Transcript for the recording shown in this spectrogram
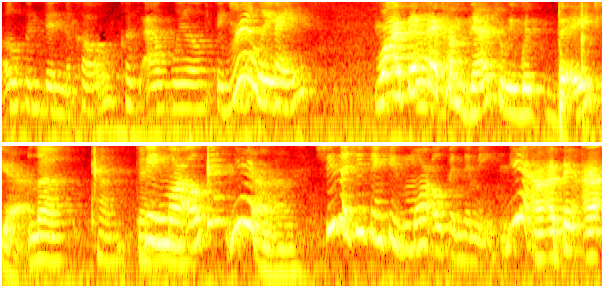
open than Nicole because I will fix Really? your face. Well, I think that uh, comes naturally with the age gap. Love, come. Being more open? Yeah. She said she thinks she's more open than me. Yeah, I think I,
